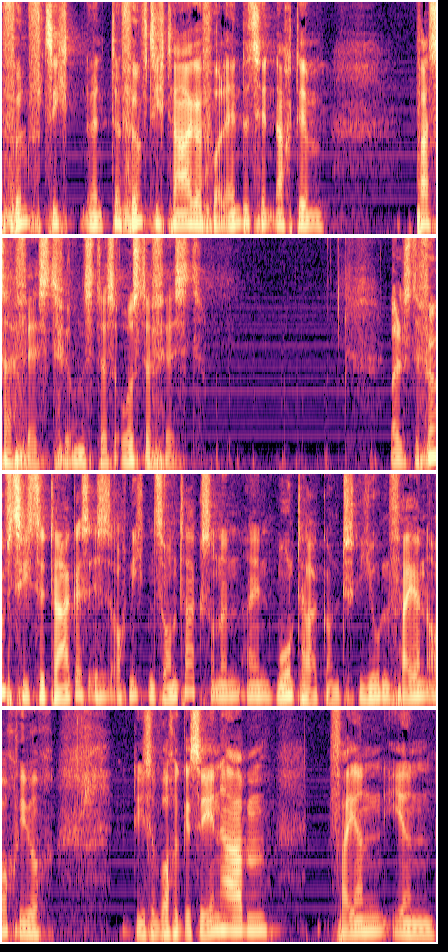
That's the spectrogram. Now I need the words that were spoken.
50, wenn 50 Tage vollendet sind nach dem Passafest, für uns das Osterfest. Weil es der 50. Tag ist, ist es auch nicht ein Sonntag, sondern ein Montag. Und die Juden feiern auch, wie wir auch diese Woche gesehen haben, feiern ihren,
